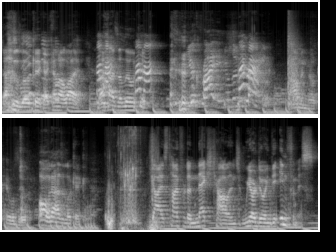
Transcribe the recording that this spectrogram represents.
has a little kick. I cannot lie. That has a little kick. You're crying. You're literally crying. Almond milk. It will do. Oh, that has a little kick. Guys, time for the next challenge. We are doing the infamous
